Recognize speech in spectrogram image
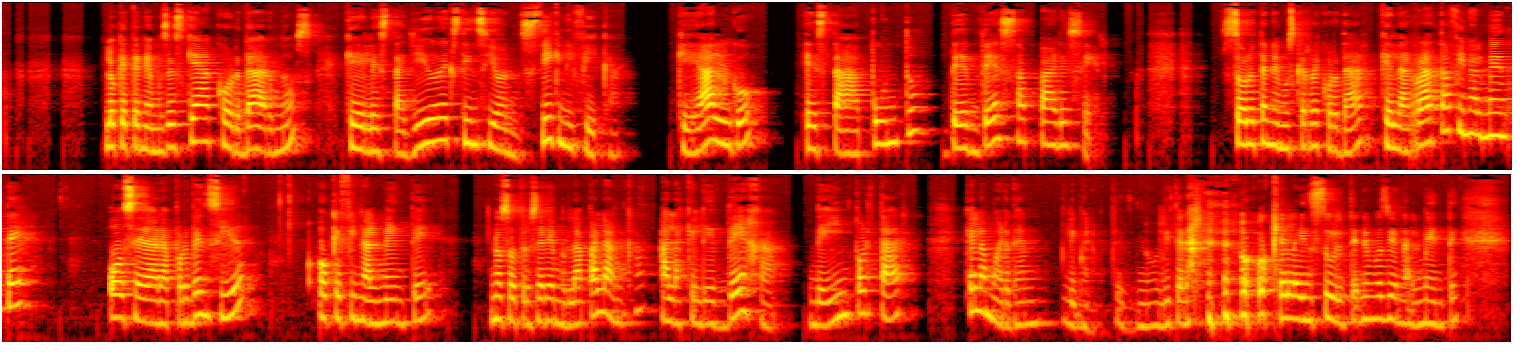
Lo que tenemos es que acordarnos que el estallido de extinción significa que algo está a punto de desaparecer. Solo tenemos que recordar que la rata finalmente o se dará por vencida o que finalmente nosotros seremos la palanca a la que le deja de importar que la muerdan, bueno, no literal, o que la insulten emocionalmente,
